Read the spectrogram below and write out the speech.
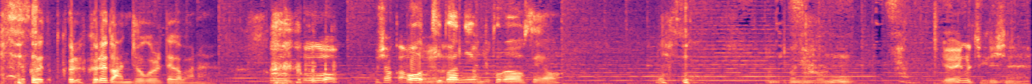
근데 그, 그, 그래도 안 죽을 때가 많아요. 그, 그거 부샤 까먹으면 어 디바님 돌아오세요 디바님 너무 3 여행을 즐기시네.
